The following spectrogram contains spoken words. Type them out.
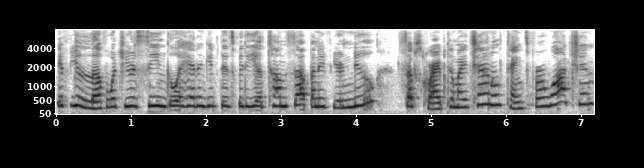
If you love what you're seeing go ahead and give this video a thumbs up and if you're new subscribe to my channel. Thanks for watching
